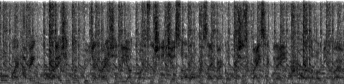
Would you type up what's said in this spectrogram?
formed by having Asian Kung Fu Generation, the Young Punks, and Shinichi Osawa on the same record, which is basically the holy grail.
